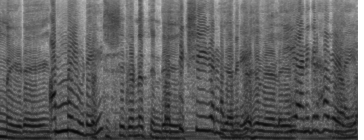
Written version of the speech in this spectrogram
അമ്മയുടെ അമ്മയുടെ അനുഗ്രഹവേളയിൽ ഈ അനുഗ്രഹവേളയിൽ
